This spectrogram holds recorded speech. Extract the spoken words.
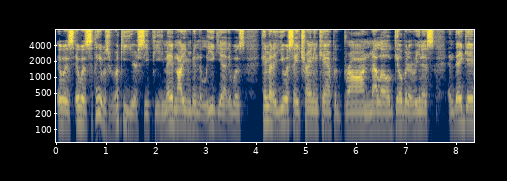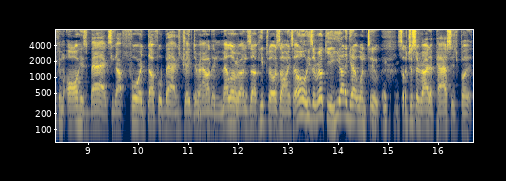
It was it was I think it was rookie year CP. He may have not even been in the league yet. It was him at a USA training camp with Bron, Melo, Gilbert Arenas, and they gave him all his bags. He got four duffel bags draped around, and Melo runs up, he throws on. He said, "Oh, he's a rookie. He got to get one too." So just a rite of passage. But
